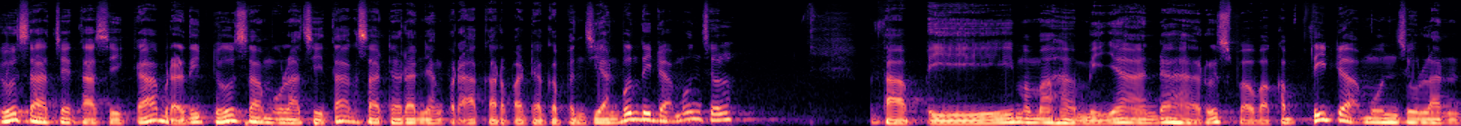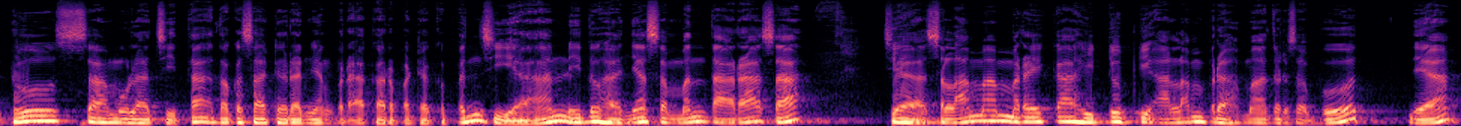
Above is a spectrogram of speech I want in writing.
dosa cetasika berarti dosa mula cita kesadaran yang berakar pada kebencian pun tidak muncul. Tetapi memahaminya Anda harus bahwa ketidakmunculan dosa mula cita atau kesadaran yang berakar pada kebencian itu hanya sementara saja selama mereka hidup di alam Brahma tersebut ya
